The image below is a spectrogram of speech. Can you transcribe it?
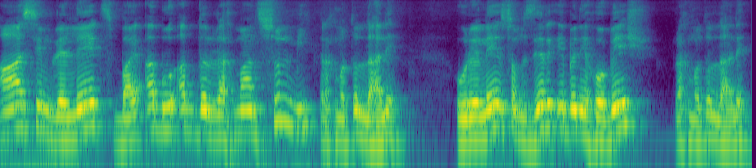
Asim relates by Abu Abdul Rahman Sulmi, rahmatullah who relates from Zir ibn Hubaysh, rahmatullah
